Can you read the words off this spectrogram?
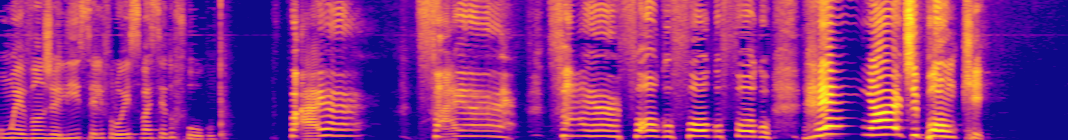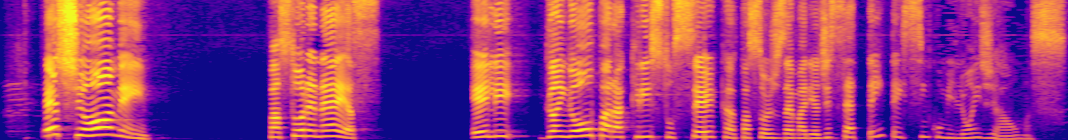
um evangelista. Ele falou: Esse vai ser do fogo. Fire! Fire! Fire! Fogo, fogo, fogo. Reinhard Bonk. Este homem, pastor Enéas, ele ganhou para Cristo cerca, pastor José Maria, de 75 milhões de almas.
